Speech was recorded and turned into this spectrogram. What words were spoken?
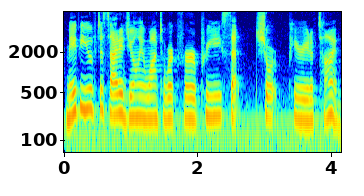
Maybe you've decided you only want to work for a preset short period of time.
